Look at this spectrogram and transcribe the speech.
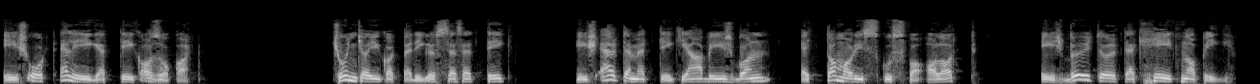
és ott elégették azokat. Csontjaikat pedig összeszedték, és eltemették Jábésban egy tamariszkuszfa alatt, és bőtöltek hét napig.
